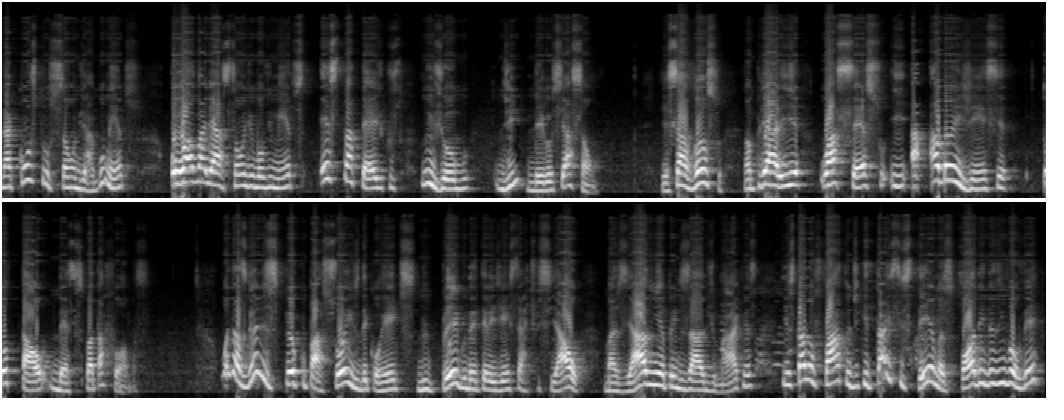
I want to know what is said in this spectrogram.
na construção de argumentos ou avaliação de movimentos estratégicos no jogo de negociação. Esse avanço ampliaria o acesso e a abrangência total dessas plataformas. Uma das grandes preocupações decorrentes do emprego da inteligência artificial baseado em aprendizado de máquinas está no fato de que tais sistemas podem desenvolver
